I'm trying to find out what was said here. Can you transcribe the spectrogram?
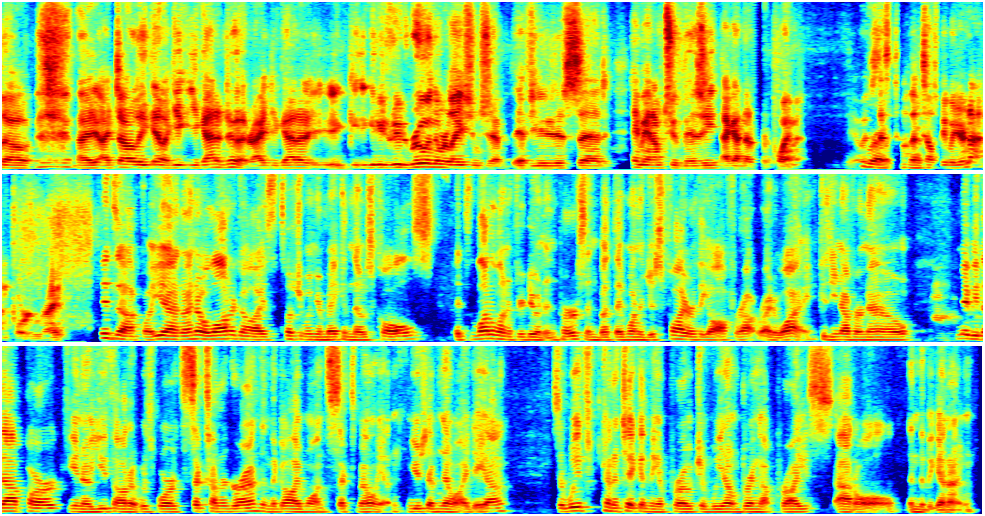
So I, I totally get like you, you got to do it, right? You got to you, you'd ruin the relationship if you just said, hey, man, I'm too busy. I got another appointment. You know, Right, that, right. that tells people you're not important, right? Exactly. Yeah. And I know a lot of guys, especially when you're making those calls, it's let alone if you're doing it in person, but they want to just fire the offer out right away because you never know. Mm-hmm. Maybe that park, you know, you thought it was worth 600 grand and the guy wants 6 million. You just have no idea. So we've kind of taken the approach of we don't bring up price at all in the beginning.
